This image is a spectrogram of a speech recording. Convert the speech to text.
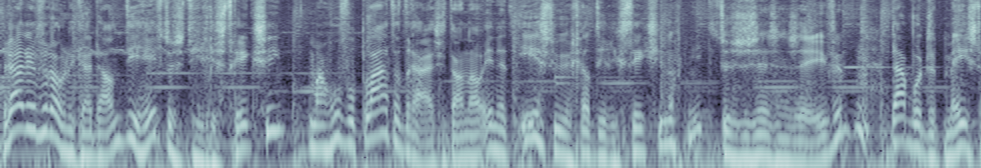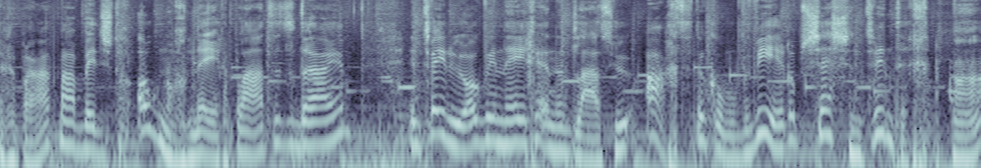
Radio Veronica dan, die heeft dus die restrictie. Maar hoeveel platen draaien ze dan? Nou, in het eerste uur geldt die restrictie nog niet. Tussen 6 en 7. Daar wordt het meeste gepraat. Maar weten ze toch ook nog 9 platen te draaien? In het tweede uur ook weer 9 en in het laatste uur 8. Dan komen we weer op 26. Aha.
